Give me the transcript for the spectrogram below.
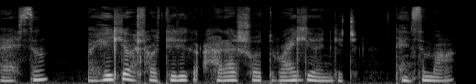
айсан. Хейли болохоор тэрийг хараа шууд Райли байна гэж таньсан баг.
